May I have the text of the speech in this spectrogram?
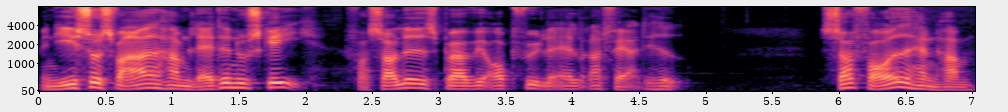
Men Jesus svarede ham, lad det nu ske, for således bør vi opfylde al retfærdighed. Så føjede han ham.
